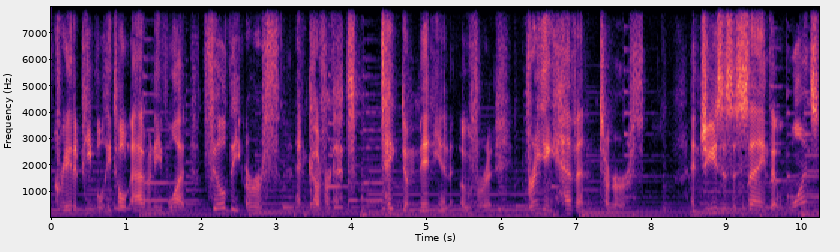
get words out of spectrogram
created people, He told Adam and Eve what? Fill the earth and govern it, take dominion over it, bringing heaven to earth. And Jesus is saying that once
